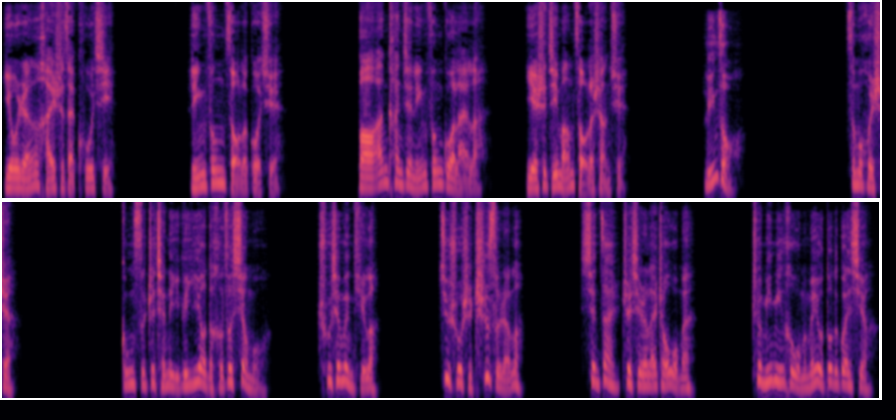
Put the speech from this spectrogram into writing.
有人还是在哭泣。林峰走了过去，保安看见林峰过来了，也是急忙走了上去。林总，怎么回事？公司之前的一个医药的合作项目出现问题了，据说是吃死人了。现在这些人来找我们，这明明和我们没有多的关系啊！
